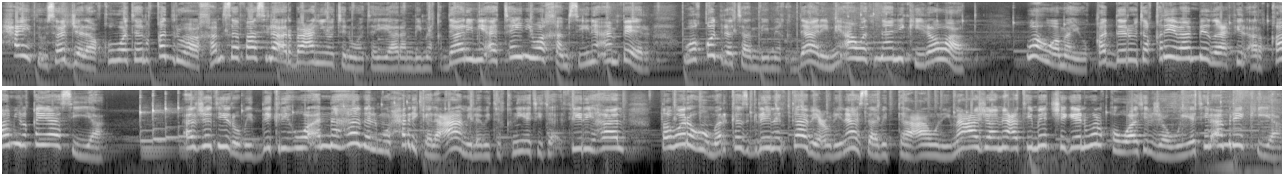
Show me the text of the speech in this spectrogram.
حيث سجل قوة قدرها 5.4 نيوتن وتيارًا بمقدار 250 أمبير وقدرة بمقدار 102 كيلووات، وهو ما يقدر تقريبًا بضعف الأرقام القياسية. الجدير بالذكر هو أن هذا المحرك العامل بتقنية تأثير هال طوره مركز جلين التابع لناسا بالتعاون مع جامعة ميتشيغان والقوات الجوية الأمريكية.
